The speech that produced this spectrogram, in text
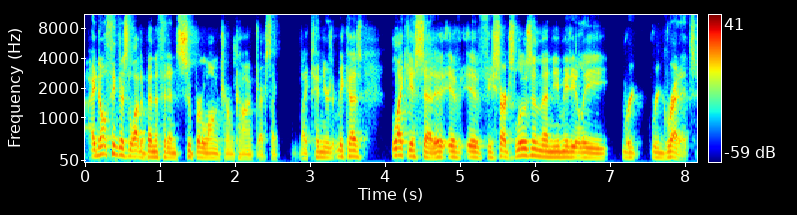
I don't think there's a lot of benefit in super long term contracts like like ten years because, like you said, if if he starts losing, then you immediately re- regret it,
